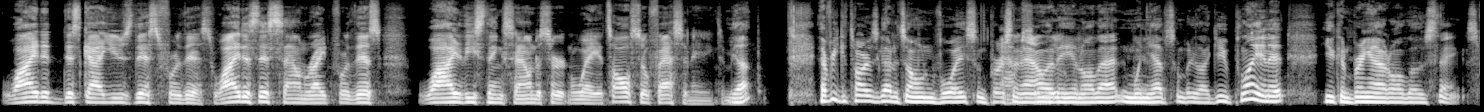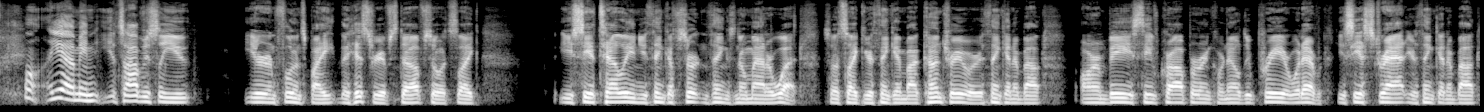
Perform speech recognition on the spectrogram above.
why did this guy use this for this? Why does this sound right for this? Why do these things sound a certain way? It's all so fascinating to me. Yeah. Every guitar has got its own voice and personality and all that. And when you have somebody like you playing it, you can bring out all those things. well yeah i mean it's obviously you you're influenced by the history of stuff so it's like you see a telly and you think of certain things no matter what. So it's like you're thinking about country or you're thinking about R&B, Steve Cropper and Cornell Dupree or whatever. You see a Strat, you're thinking about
